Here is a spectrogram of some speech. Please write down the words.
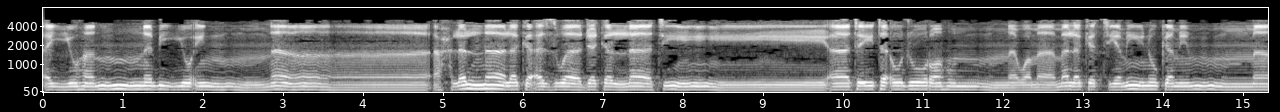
أيها النبي إنا أحللنا لك أزواجك اللاتي آتيت أجورهن وما ملكت يمينك مما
